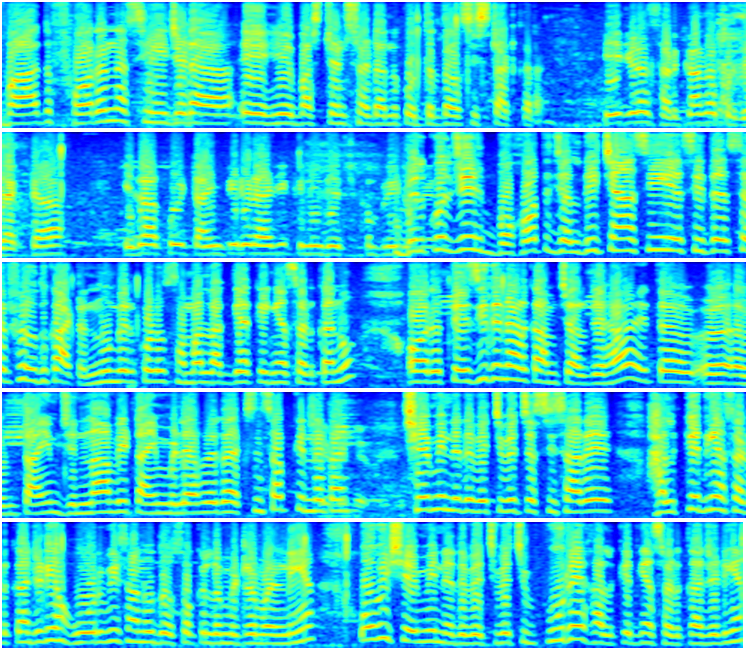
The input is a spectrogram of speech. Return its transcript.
ਬਾਅਦ ਫੌਰਨ ਅਸੀਂ ਜਿਹੜਾ ਇਹ ਬੱਸ ਸਟੈਂਡ ਸਾਡਾ ਨਕੋਦਰ ਦਾ ਅਸੀਂ ਸਟਾਰਟ ਕਰਾਂਗੇ। ਇਹ ਜਿਹੜਾ ਸੜਕਾਂ ਦਾ ਪ੍ਰੋਜੈਕਟ ਆ ਇਹਦਾ ਕੋਈ ਟਾਈਮ ਪੀਰੀਅਡ ਹੈ ਜੀ? ਕਿੰਨੀ ਦੇਰ ਚ ਕੰਪਲੀਟ ਬਿਲਕੁਲ ਜੀ ਬਹੁਤ ਜਲਦੀ ਚ ਹਾਂ ਅਸੀਂ ਅਸੀਂ ਤਾਂ ਸਿਰਫ ਉਦਘਾਟਨ ਨੂੰ ਮੇਰੇ ਕੋਲ ਸਮਾਂ ਲੱਗ ਗਿਆ ਕਈਆਂ ਸੜਕਾਂ ਨੂੰ ਔਰ ਤੇਜ਼ੀ ਦੇ ਨਾਲ ਕੰਮ ਚੱਲ ਰਿਹਾ। ਇਹ ਤਾਂ ਟਾਈਮ ਜਿੰਨਾ ਵੀ ਟਾਈਮ ਮਿਲਿਆ ਹੋਵੇਗਾ। ਐਕਸ਼ਨ ਸਾਹਿਬ ਕਿੰਨੇ ਟਾਈਮ 6 ਮਹੀਨੇ ਦੇ ਵਿੱਚ ਵਿੱਚ ਅਸੀਂ ਸਾਰੇ ਹਲਕੇ ਦੀਆਂ ਸੜਕਾਂ ਜਿਹੜੀਆਂ ਹੋਰ ਵੀ ਸਾਨੂੰ 200 ਕਿਲੋਮੀਟਰ ਮਿਲਣੀਆਂ ਉਹ ਵੀ 6 ਮਹੀਨੇ ਦੇ ਵਿੱਚ ਵਿੱਚ ਪੂਰੇ ਹਲਕੇ ਦੀਆਂ ਸੜਕਾਂ ਜਿਹੜੀਆਂ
